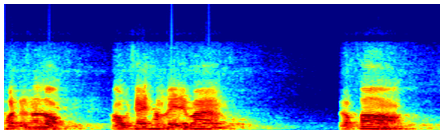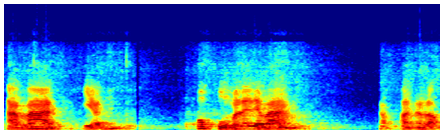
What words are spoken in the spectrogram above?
พอร์ตอนาล็อกเอาไปใช้ทำอะไรได้บ้าง แล้วก็สามารถเขียนควบคุมอะไรได้บ้าง กับพอร์ตอนาล็อก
